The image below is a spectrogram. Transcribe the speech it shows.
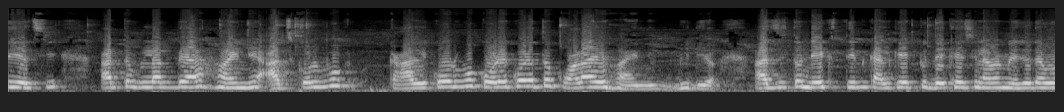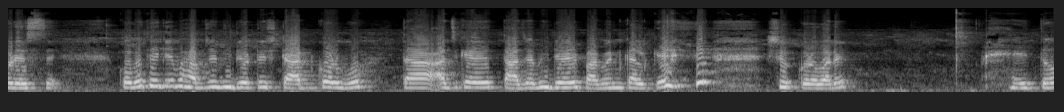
দিয়েছি, আর তো ব্লগ দেওয়া হয়নি। আজ করব, কাল করব, করে করে তো করাই হয়নি ভিডিও আজ তো নেক্সট দিন, কালকে একটু দেখেছিলাম, আমার মেজো দেবর এসছে। কবে থেকে ভাবছি ভিডিওটি স্টার্ট করব, তা আজকে তাজা ভিডিওই পাবেন কালকে, শুক্রবারে। এই তো।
